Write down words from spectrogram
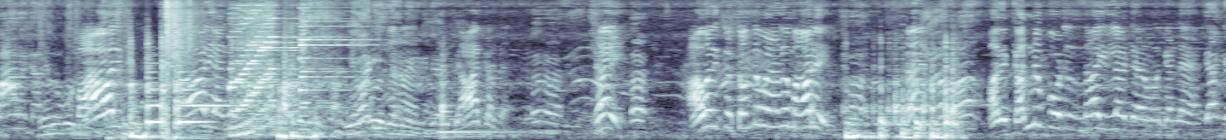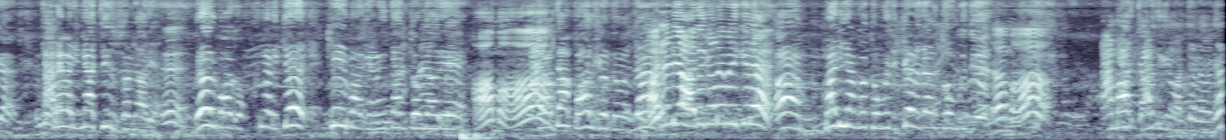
பாலை பாலி பாலி. டேய், அவனுக்கு சொந்தமானது மாடு. அது கண்ணு போட்டிருந்தா இல்லாட்ட உனக்கு என்ன? ஏங்க தலைவர் என்ன சொன்னாரு. மேல் பாகம் முன்னாடிக்கு கீழ் பாகம் எனக்கு தான் சொன்னாரு. ஆமா. அதான் பால் வந்தேன். அரடி அது கடைபிடிக்கிற? மடி அங்க தொங்குது கீழே தானே தொங்குது. ஆமா. கடத்துக்கிற மாட்டேன் நானு.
